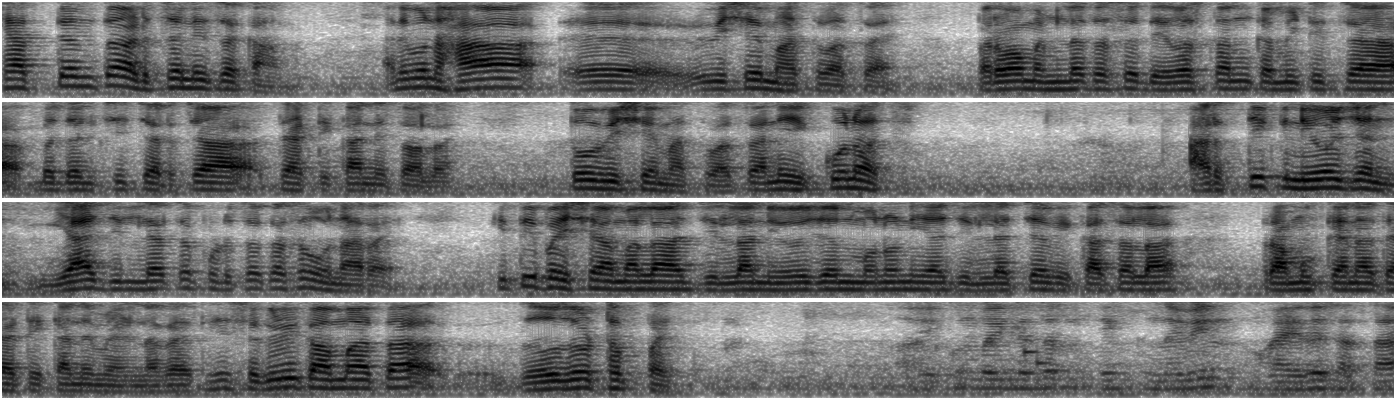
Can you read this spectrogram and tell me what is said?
हे अत्यंत अडचणीचं काम आणि म्हणून हा विषय महत्त्वाचा आहे. परवा म्हणलं तसं देवस्थान कमिटीच्या बद्दलची चर्चा त्या ठिकाणी चालू आहे. तो विषय महत्त्वाचा आणि एकूणच आर्थिक नियोजन या जिल्ह्याचं पुढचं कसं होणार आहे? किती पैसे आम्हाला जिल्हा नियोजन म्हणून या जिल्ह्याच्या विकासाला प्रामुख्यानं त्या ठिकाणी मिळणार आहेत? ही सगळी कामं आता जवळजवळ ठप्प आहेत. बघितलं तर एक नवीन व्हायरस आता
